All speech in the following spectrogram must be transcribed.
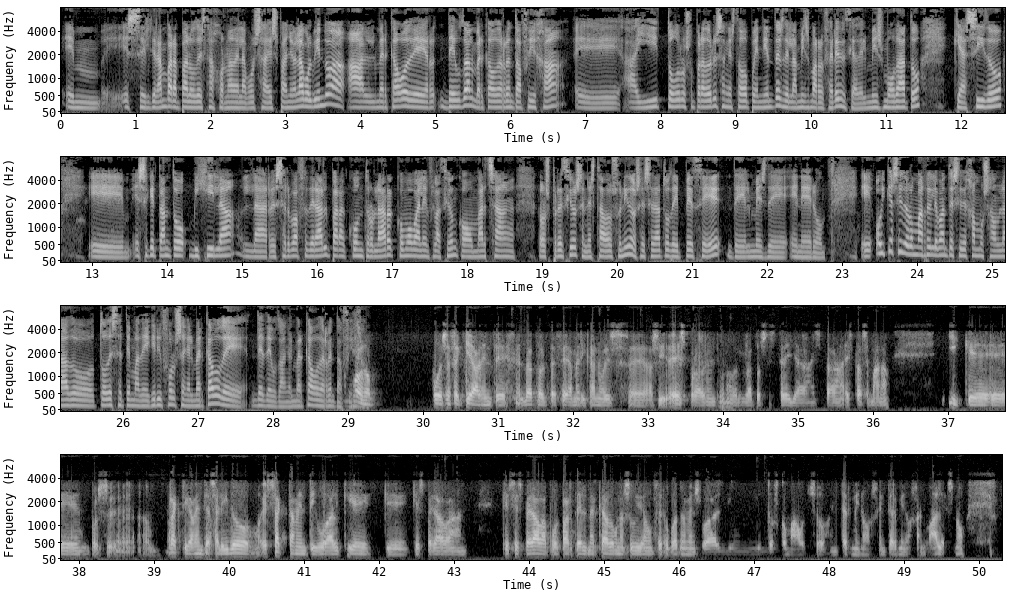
es el gran varapalo de esta jornada en la bolsa española. Volviendo a, al mercado de deuda, al mercado de renta fija, eh, ahí todos los operadores han estado pendientes de la misma referencia, del mismo dato que ha sido eh, ese que tanto vigila la Reserva Federal para controlar cómo va la inflación, cómo marchan los precios en Estados Unidos, ese dato de PCE del mes de enero. Eh, hoy, ¿qué ha sido lo más relevante si dejamos a un lado todo este tema de Grifols en el mercado de, de deuda, en el mercado de renta fija? Pues efectivamente, el dato del PCE americano es eh, así, es probablemente uno de los datos estrella esta esta semana y que pues eh, prácticamente ha salido exactamente igual que, que, que, esperaban que se esperaba por parte del mercado una subida de un 0,4 mensual y un 2,8 en términos en términos anuales, ¿no?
